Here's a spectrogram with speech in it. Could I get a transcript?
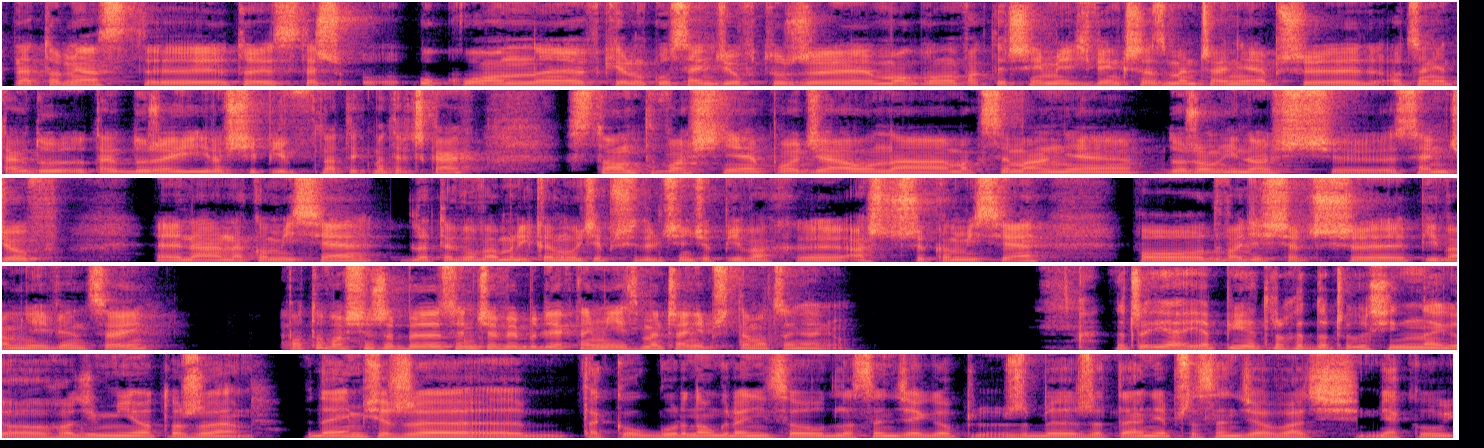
Natomiast y, to jest też ukłon w kierunku sędziów, którzy mogą faktycznie mieć większe zmęczenie przy ocenie tak, du tak dużej ilości piw na tych metryczkach. Stąd właśnie podział na maksymalnie dużą ilość y, sędziów y, na, na komisję. Dlatego w American Wheatie przy 70 piwach aż trzy komisje po 23 piwa mniej więcej. Po to właśnie, żeby sędziowie byli jak najmniej zmęczeni przy tym ocenianiu. Znaczy, ja, ja piję trochę do czegoś innego. Chodzi mi o to, że wydaje mi się, że taką górną granicą dla sędziego, żeby rzetelnie przesędziować jaką,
